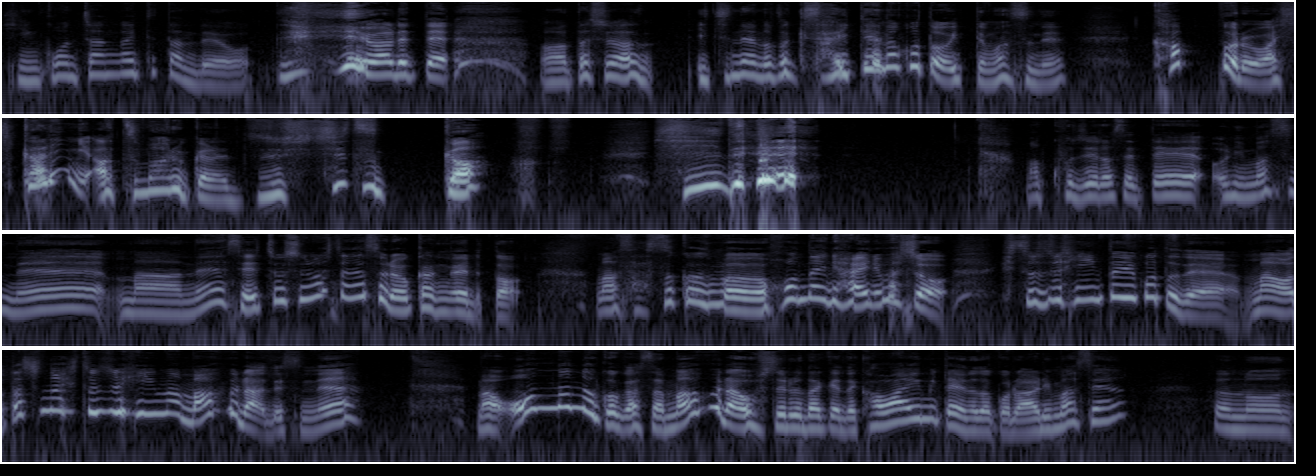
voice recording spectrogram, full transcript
貧困ちゃんが言ってたんだよ」って言われて私は1年の時最低なことを言ってますね。カップルは光に集まるから実質がひでえまあ、こじらせておりますね。まあね、成長しましたね、それを考えると。まあ、早速、まあ、本題に入りましょう。必需品ということで、まあ、私の必需品はマフラーですね。まあ、女の子がさ、マフラーをしてるだけで可愛いみたいなところありません？その、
